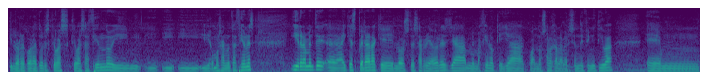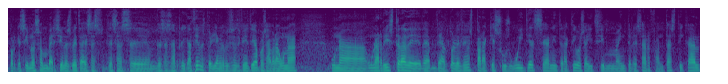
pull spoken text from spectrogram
y los recordatorios que vas, que vas haciendo y, y, y, y digamos anotaciones. Y realmente eh, hay que esperar a que los desarrolladores ya, me imagino que ya cuando salga la versión definitiva, eh, porque si no son versiones beta de esas, de esas, eh, de esas aplicaciones, pero ya en la versión definitiva pues habrá una, una, una ristra de, de, de, actualizaciones para que sus widgets sean interactivos. Ahí sí me va a interesar Fantastical,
